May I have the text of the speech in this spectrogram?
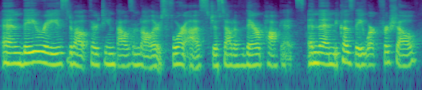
and they raised about $13,000 for us just out of their pockets. And then because they work for Shell,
